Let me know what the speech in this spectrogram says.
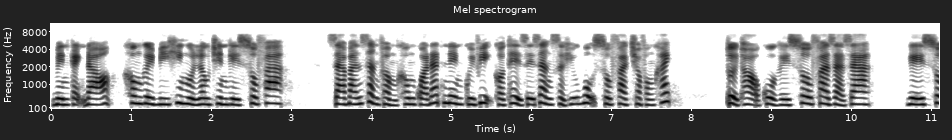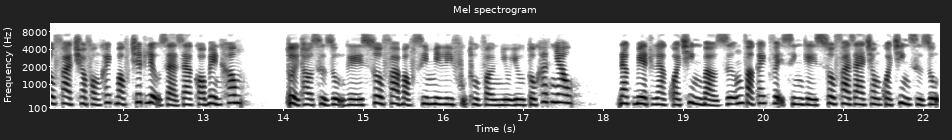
Bên cạnh đó, không gây bí khi ngồi lâu trên ghế sofa. Giá bán sản phẩm không quá đắt nên quý vị có thể dễ dàng sở hữu bộ sofa cho phòng khách. Tuổi thọ của ghế sofa giả da. Ghế sofa cho phòng khách bọc chất liệu giả da có bền không? Tuổi thọ sử dụng ghế sofa bọc simili phụ thuộc vào nhiều yếu tố khác nhau. Đặc biệt là quá trình bảo dưỡng và cách vệ sinh ghế sofa da trong quá trình sử dụng.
